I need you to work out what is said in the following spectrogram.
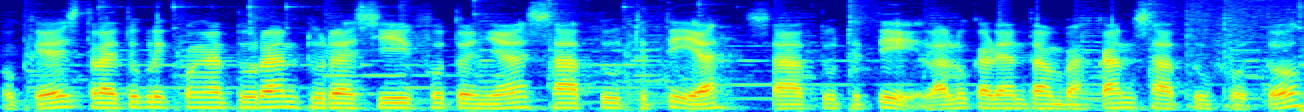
Oke setelah itu klik pengaturan durasi fotonya 1 detik ya. 1 detik. Lalu kalian tambahkan satu foto.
